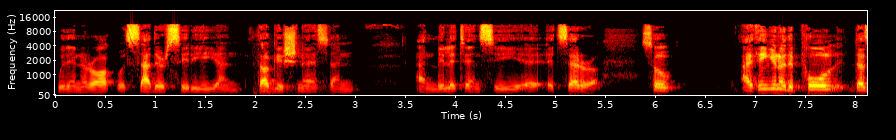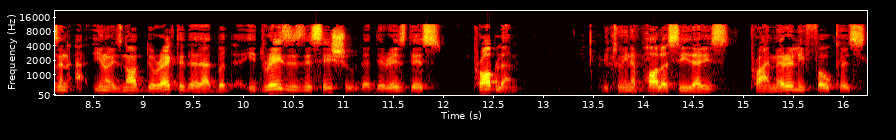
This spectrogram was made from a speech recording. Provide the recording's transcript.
within Iraq was Sadr City and thuggishness and, and militancy, uh, etc. So I think you know the poll doesn't you know is not directed at that, but it raises this issue that there is this problem between a policy that is primarily focused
